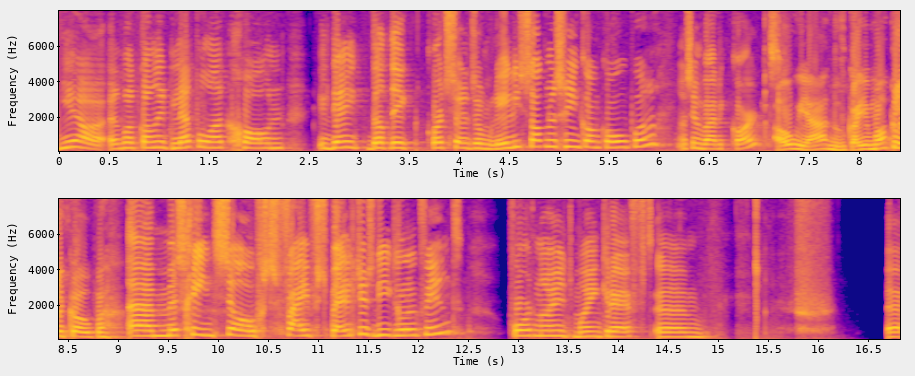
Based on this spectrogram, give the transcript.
Ja, en dan kan ik letterlijk gewoon... Ik denk dat ik kortstens zo'n Lelystad misschien kan kopen. Als in waar kart. Oh ja, dat kan je makkelijk kopen. Eh, misschien zelfs vijf spelletjes die ik leuk vind. Fortnite, Minecraft, ehm eh,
